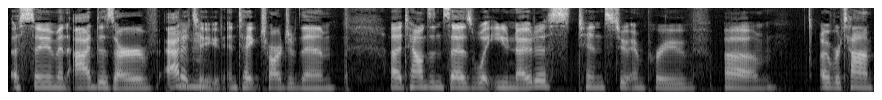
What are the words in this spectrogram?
assume an "I deserve" attitude and take charge of them. Uh, Townsend says, "What you notice tends to improve." Um, over time,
